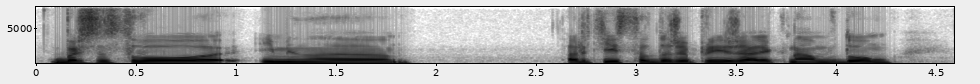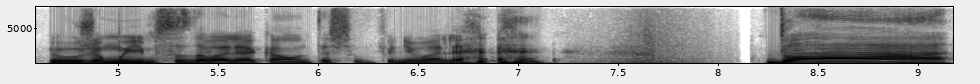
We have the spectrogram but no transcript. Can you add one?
Большинство именно артистов даже приезжали к нам в дом, и уже мы им создавали аккаунты, чтобы понимали. Да!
